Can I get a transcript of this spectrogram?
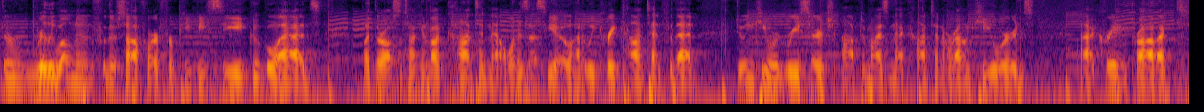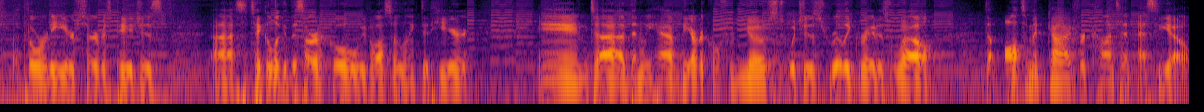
they're really well known for their software for PPC, Google Ads, but they're also talking about content now. What is SEO? How do we create content for that? Doing keyword research, optimizing that content around keywords, uh, creating product, authority, or service pages. Uh, so take a look at this article. We've also linked it here. And uh, then we have the article from Yoast, which is really great as well. The Ultimate Guide for Content SEO.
